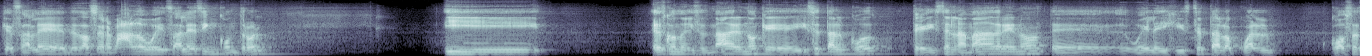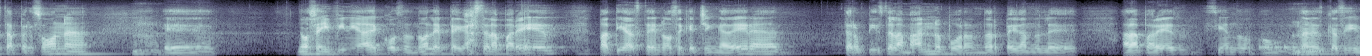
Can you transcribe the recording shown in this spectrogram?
que sale desacerbado, güey, sale sin control. Y es cuando dices, madre, ¿no? Que hice tal cosa, te diste en la madre, ¿no? Te, güey, le dijiste tal o cual cosa a esta persona. eh, no sé, infinidad de cosas, ¿no? Le pegaste a la pared, pateaste no sé qué chingadera, te rompiste la mano por andar pegándole a la pared, diciendo, o una vez casi,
